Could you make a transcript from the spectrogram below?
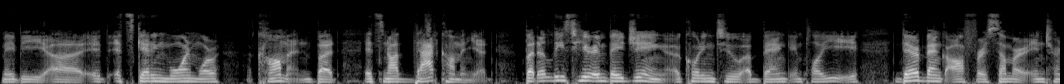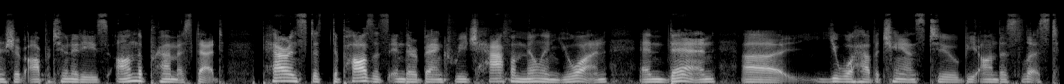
Maybe uh, it, it's getting more and more common, but it's not that common yet. But at least here in Beijing, according to a bank employee, their bank offers summer internship opportunities on the premise that parents' deposits in their bank reach half a million yuan, and then uh, you will have a chance to be on this list.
